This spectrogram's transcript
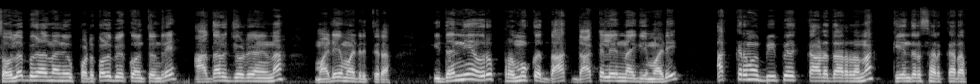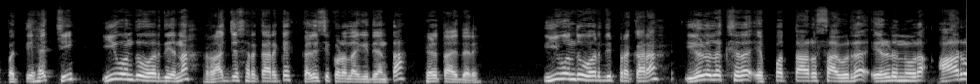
ಸೌಲಭ್ಯಗಳನ್ನ ನೀವು ಪಡ್ಕೊಳ್ಬೇಕು ಅಂತಂದ್ರೆ ಆಧಾರ್ ಜೋಡಣೆಯನ್ನ ಮಾಡೇ ಮಾಡಿರ್ತೀರಾ. ಇದನ್ನೇ ಅವರು ಪ್ರಮುಖ ದಾ, ದಾಖಲೆಯನ್ನಾಗಿ ಮಾಡಿ ಅಕ್ರಮ ಬಿಪಿಎಲ್ ಕಾರ್ಡ್ದಾರರನ್ನ ಕೇಂದ್ರ ಸರ್ಕಾರ ಪತ್ತೆ ಹಚ್ಚಿ ಈ ಒಂದು ವರದಿಯನ್ನ ರಾಜ್ಯ ಸರ್ಕಾರಕ್ಕೆ ಕಳಿಸಿಕೊಡಲಾಗಿದೆ ಅಂತ ಹೇಳ್ತಾ ಇದ್ದಾರೆ. ಈ ಒಂದು ವರದಿ ಪ್ರಕಾರ ಏಳು ಲಕ್ಷದ ಎಪ್ಪತ್ತಾರು ಸಾವಿರದ ಎರಡು ನೂರ ಆರು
